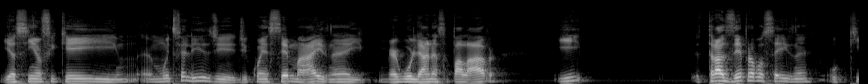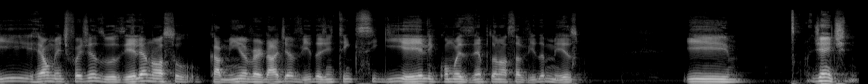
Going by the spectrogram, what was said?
E assim eu fiquei eh, muito feliz de, de conhecer mais, né? E mergulhar nessa palavra e trazer para vocês, né? O que realmente foi Jesus. E ele é nosso caminho, a verdade e a vida. A gente tem que seguir ele como exemplo da nossa vida mesmo. E, gente,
